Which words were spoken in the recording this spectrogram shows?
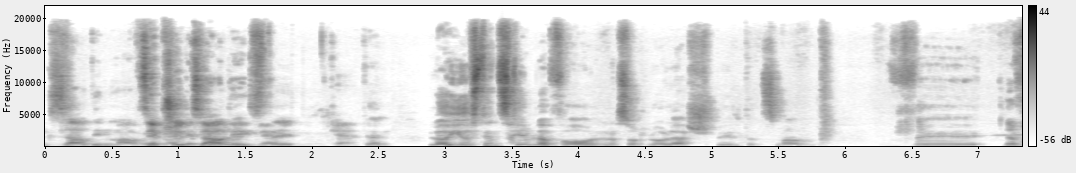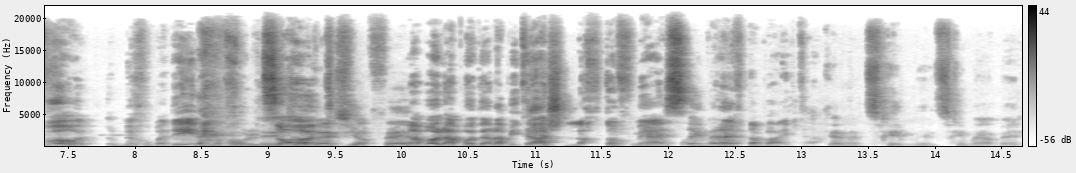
גזר דין מוות. זה פשוט גזר דין, סטייט. כן. לא, יוסטון צריכים לבוא, לנסות לא להשפיל את עצמם, ו... לבוא מכובדים, חולצות. לבוא לעבוד על המגרש, לחטוף 120 וללכת הביתה. כן, הם צריכים, הם צריכים מאמן,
